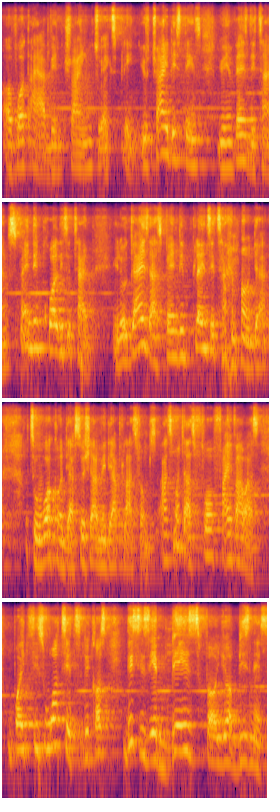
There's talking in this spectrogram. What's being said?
of what I have been trying to explain. You try these things, you invest the time, spending quality time. You know, guys are spending plenty time on their to work on their social media platforms as much as four five hours, but it is worth it because this is a base for your business,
